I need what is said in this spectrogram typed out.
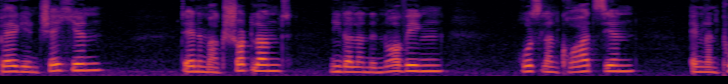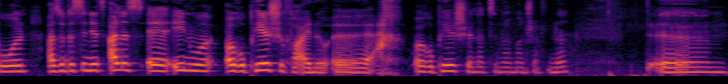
Belgien, Tschechien, Dänemark, Schottland, Niederlande, Norwegen, Russland, Kroatien, England, Polen. Also das sind jetzt alles äh, eh nur europäische Vereine, äh, ach, europäische Nationalmannschaften, ne? Ähm,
